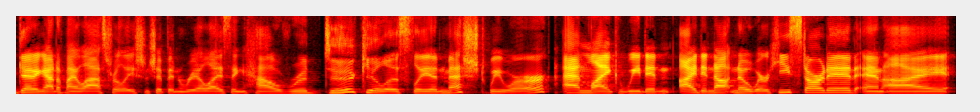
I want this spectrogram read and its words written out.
getting out of my last relationship and realizing how ridiculously enmeshed we were and like we didn't I did not know where he started and I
